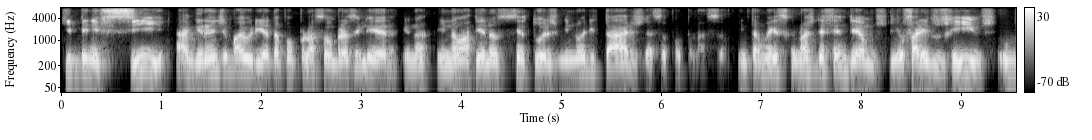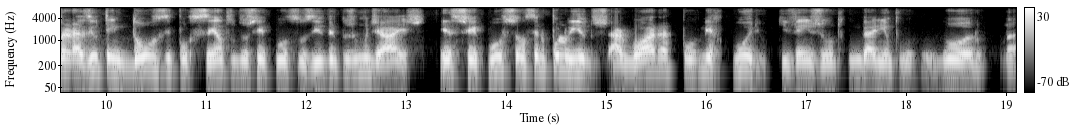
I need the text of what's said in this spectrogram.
que beneficie a grande maioria da população brasileira e, né, e não apenas os setores minoritários dessa população. Então é isso que nós defendemos. Eu falei dos rios. O Brasil tem 12% dos recursos hídricos mundiais. Esses recursos estão sendo poluídos agora por mercúrio, que vem junto com o garimpo do ouro. Né?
